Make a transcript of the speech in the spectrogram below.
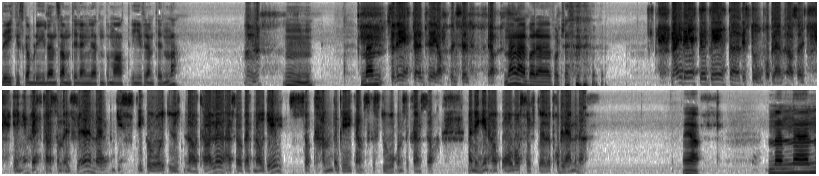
det ikke skal bli den samme tilgjengeligheten på mat i fremtiden, da. Mm. Mm. Men Så det er et Ja, unnskyld. Ja. Nei, nei, bare fortsett. Nei, det, det, det, er et av de store problemene. Altså, ingen vet hva som vil skje, men hvis de går ut uten avtale, altså at no deal, så kan det bli ganske store konsekvenser. Men ingen har oversikt over problemene. Ja. Men eh,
